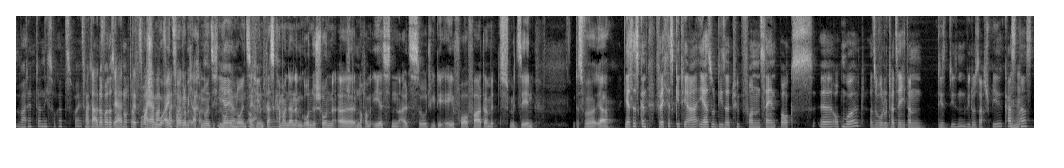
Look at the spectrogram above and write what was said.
war der dann nicht sogar 2000? Oder war das der, auch noch davor? Shenmue 1 war, glaube ich, 98, 99. Ja, ja, und das Fall, kann man dann im Grunde schon äh, noch am ehesten als so GTA-Vorvater mit, mit sehen. Das war, ja, ja, es ist ganz, vielleicht ist GTA eher so dieser Typ von Sandbox äh, Open World, also wo du tatsächlich dann diesen, diesen wie du sagst, Spielkasten mhm. hast.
